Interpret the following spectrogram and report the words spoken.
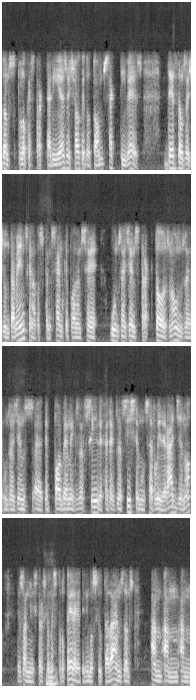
doncs el que es tractaria és això, que tothom s'activés des dels ajuntaments, que nosaltres pensem que poden ser uns agents tractors, no? uns, uns agents eh, que poden exercir, de fet exercici amb un cert lideratge, no? és l'administració mm. més propera que tenim els ciutadans, doncs amb, amb, amb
